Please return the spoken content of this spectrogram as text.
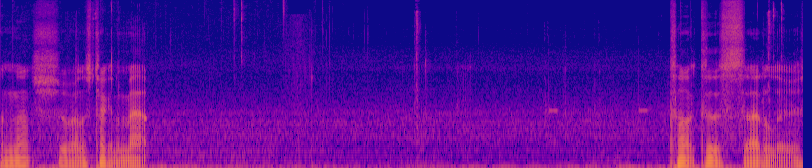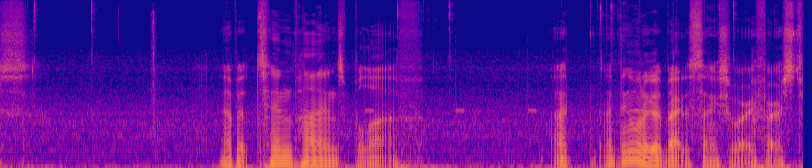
I'm not sure. Let's check the map. Talk to the settlers. Up at Ten Pines Bluff. I I think I want to go back to Sanctuary first.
